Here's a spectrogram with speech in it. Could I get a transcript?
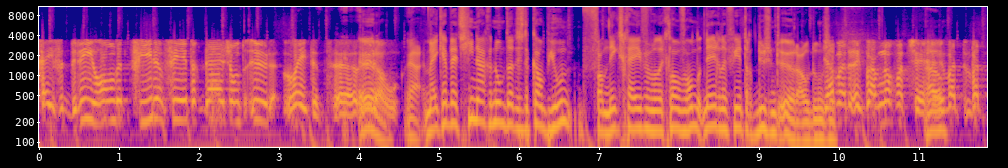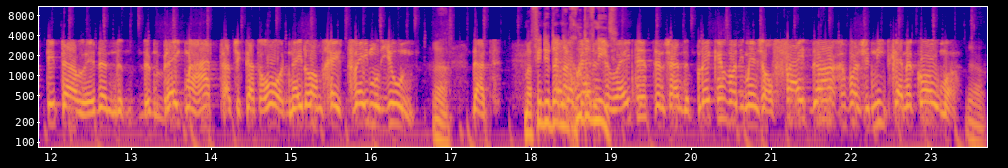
geven 344.000 euro, hoe heet het, eh, euro. Ja, maar ik heb net China genoemd, dat is de kampioen van niks geven. Want ik geloof 149.000 euro doen ze. Ja, maar ik wou nog wat zeggen. Oh. Wat, wat dit nou weer, dan, dan, breekt mijn hart als ik dat hoor. Nederland geeft 2 miljoen. Ja. Dat. Maar vindt u dat nou goed of niet? Heet het, dan zijn er plekken waar die mensen al vijf dagen waar ze niet kunnen komen. Ja.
